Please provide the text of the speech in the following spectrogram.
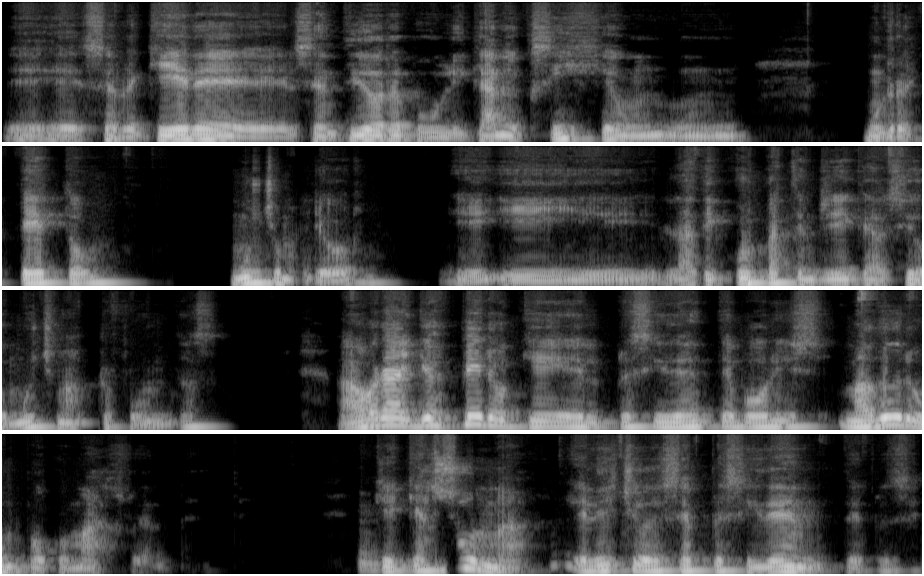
Eh, eh, se requiere, el sentido republicano exige un, un, respeto mucho mayor y, y, las disculpas tendrían que haber sido mucho más profundas. Ahora yo espero que el presidente Boris madure un poco más realmente, que, asuma el hecho de ser presidente, pues,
